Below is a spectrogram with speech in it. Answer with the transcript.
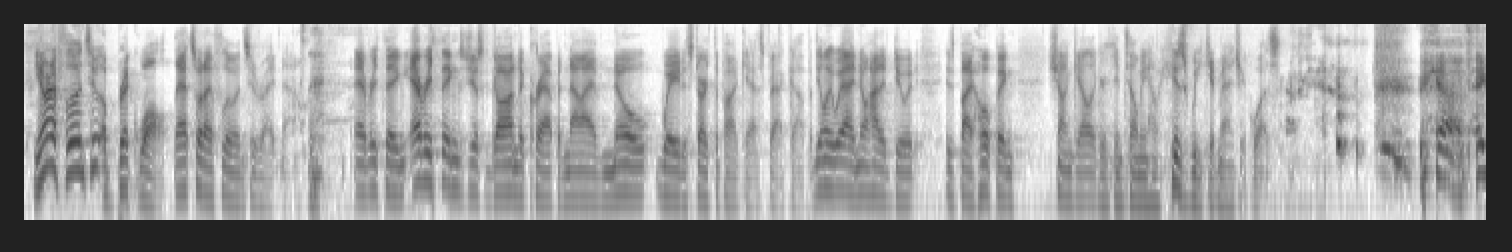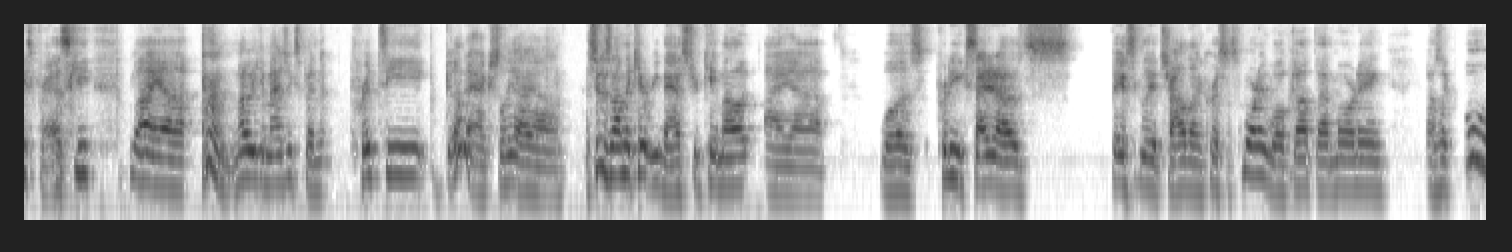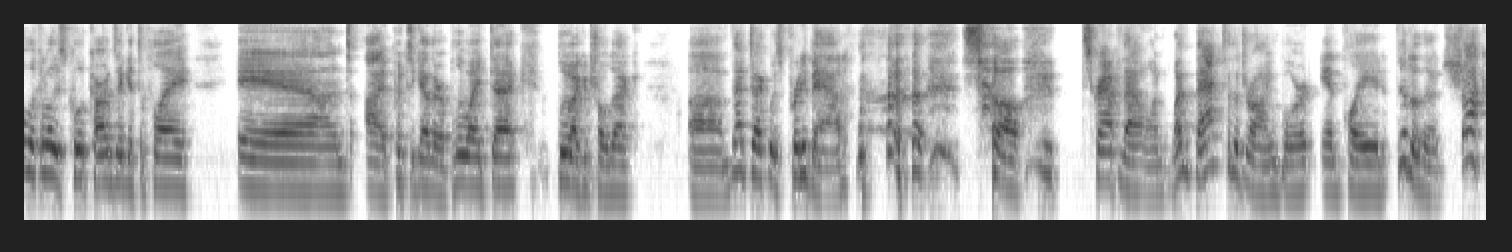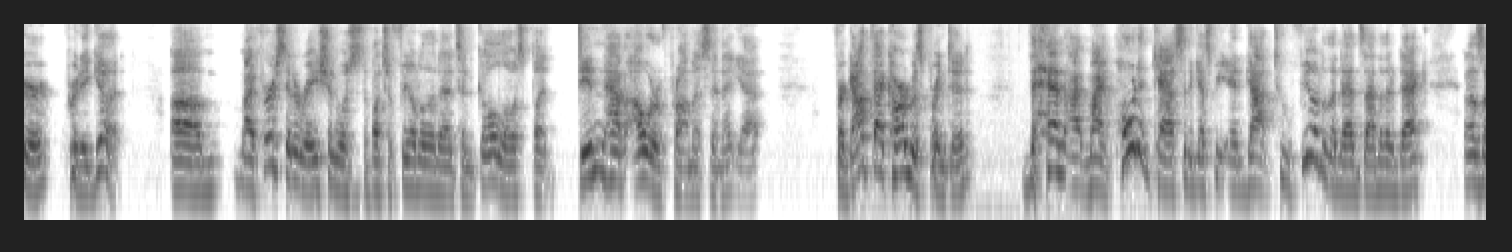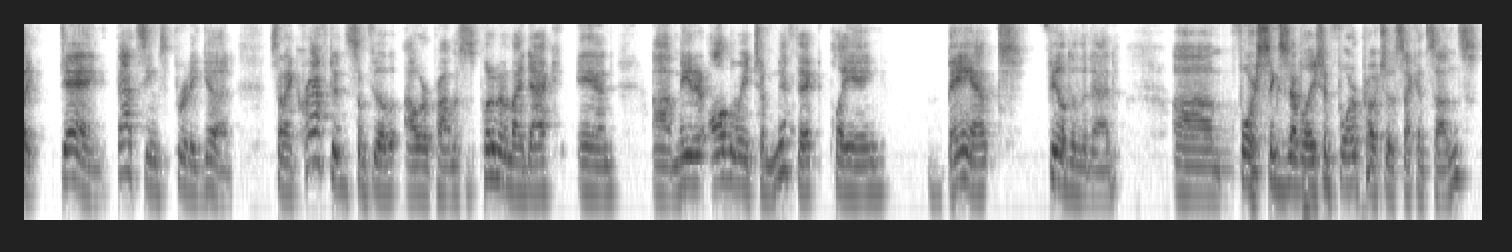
know what I flew into? A brick wall. That's what I flew into right now. Everything. Everything's just gone to crap, and now I have no way to start the podcast back up. But the only way I know how to do it is by hoping Sean Gallagher can tell me how his week at Magic was. Yeah, thanks, Brasky. My uh my week of magic's been pretty good actually. I uh as soon as Amonkhet Remastered came out, I uh was pretty excited. I was basically a child on Christmas morning, woke up that morning. I was like, oh, look at all these cool cards I get to play. And I put together a blue white deck, blue white control deck. Um, that deck was pretty bad. so scrapped that one. Went back to the drawing board and played Field of the Dead. Shocker, pretty good. Um, my first iteration was just a bunch of Field of the Deads and Golos, but didn't have Hour of Promise in it yet. Forgot that card was printed. Then I, my opponent cast it against me and got two Field of the Deads out of their deck. And I was like, dang, that seems pretty good. So I crafted some Field of Hour Promises, put them in my deck, and uh, made it all the way to Mythic playing Bant Field of the Dead um, Four Six Revelation, Four Approach of the Second Sons.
